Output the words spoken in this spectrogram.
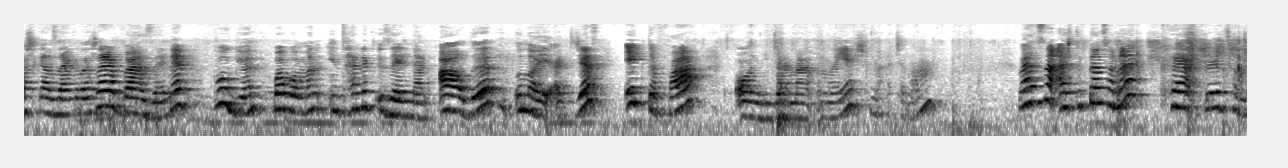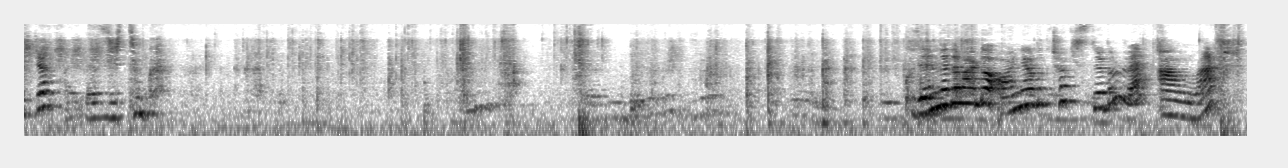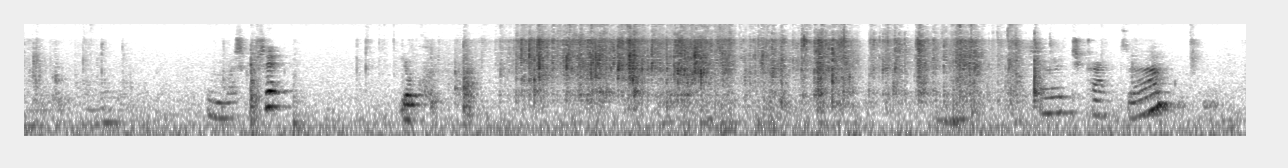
hoş arkadaşlar. Ben Zeynep. Bugün babamın internet üzerinden aldığı Uno'yu açacağız. İlk defa oynayacağım ben Uno'yu. Şimdi açalım. Ben size açtıktan sonra karakteri tanışacağım. Ay biraz yırttım. Kuzenimde de vardı. Oynuyorduk. Çok istiyordum ve aldılar. Başka bir şey yok. Şöyle çıkarttım.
